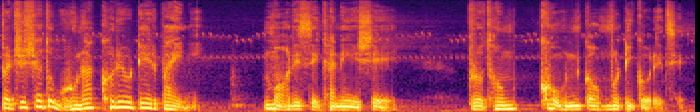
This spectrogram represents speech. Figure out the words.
প্যাট্রিশিয়া তো ঘুণাক্ষরেও টের পায়নি। মরিস এখানে এসে প্রথম কোন কম্মটি করেছে।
